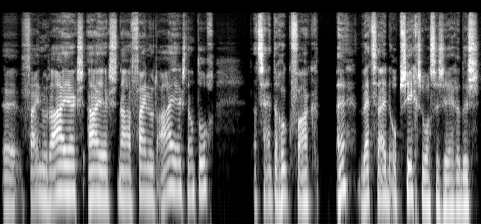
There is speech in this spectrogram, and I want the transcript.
Uh, Feyenoord-Ajax, Ajax, na nou, Feyenoord-Ajax dan toch. Dat zijn toch ook vaak hè, wedstrijden op zich, zoals ze zeggen. Dus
